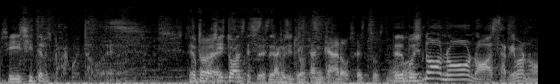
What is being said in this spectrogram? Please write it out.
Sí, sí te los pago. Te Estos- deposito estos antes. Te están, deposito están caros estos, ¿no? Te deposito- No, no, no, hasta arriba no.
